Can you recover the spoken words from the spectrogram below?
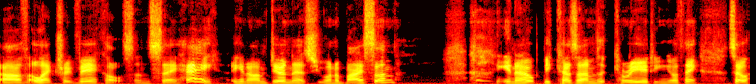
of electric vehicles and say, hey, you know, I'm doing this. You want to buy some? you know, because I'm creating your thing. So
